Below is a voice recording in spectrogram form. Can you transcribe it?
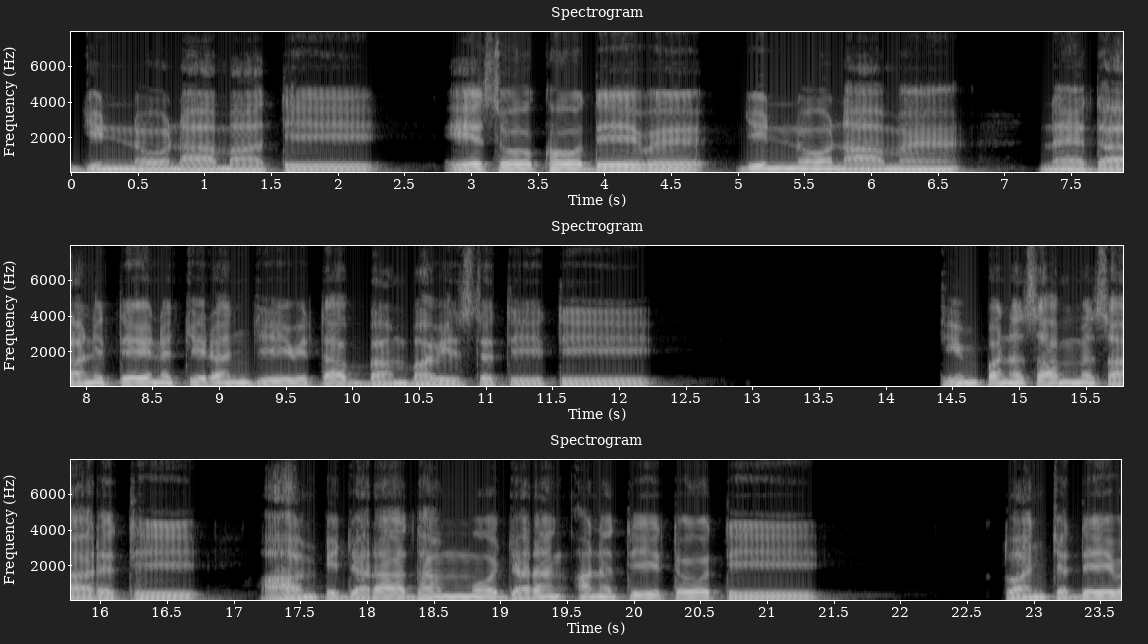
ජින්නෝ නාමති ඒසෝකෝ දේව ජින්නෝ නාම න දානිතේන චිරං ජීවිතබ්බං භවිස්සති තී. කිම්පන සම්මසාරති අහම්පි ජරා ධම්මෝ ජරං අනතීතෝති ත්වංච දේව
